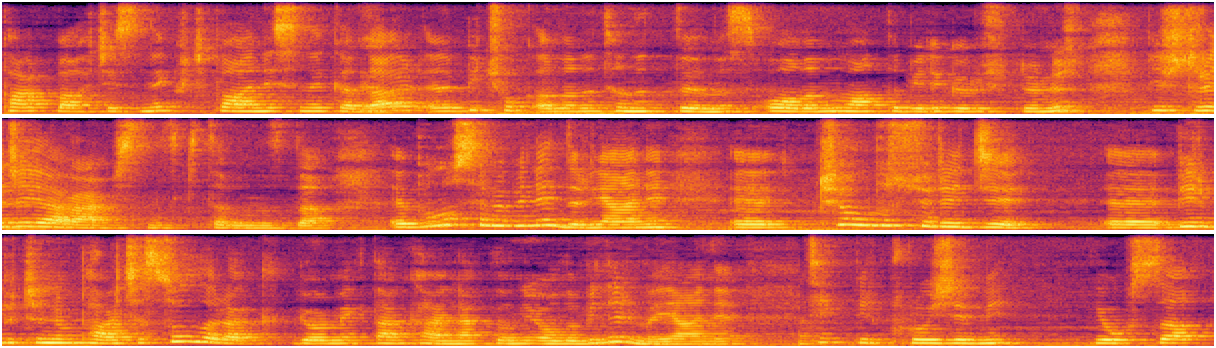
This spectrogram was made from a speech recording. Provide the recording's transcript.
park bahçesine, kütüphanesine kadar e, birçok alanı tanıttığınız, o alanın muhatabıyla görüştüğünüz bir sürece yer vermişsiniz kitabınızda. E, Bunun sebebi nedir? Yani e, tüm bu süreci bir bütünün parçası olarak görmekten kaynaklanıyor olabilir mi? Yani tek bir proje mi yoksa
